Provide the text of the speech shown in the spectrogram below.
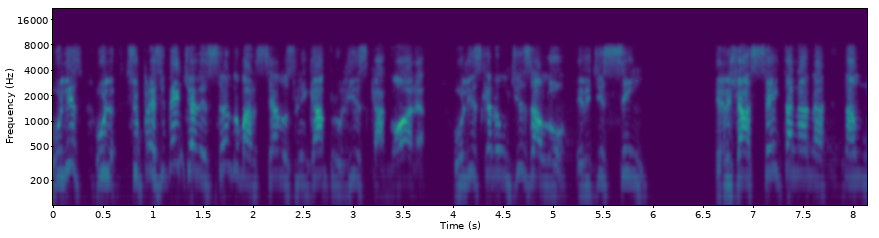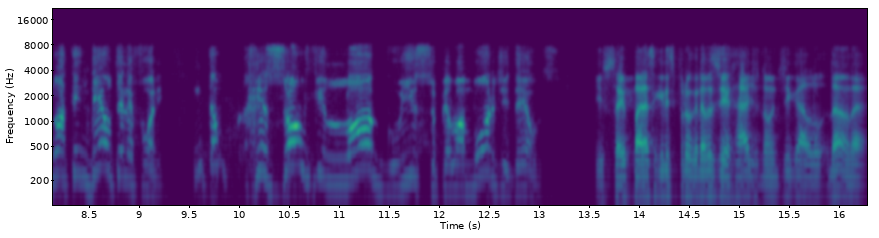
O o, se o presidente Alessandro Barcelos ligar para o Lisca agora, o Lisca não diz alô, ele diz sim. Ele já aceita na, na, na, não atender o telefone. Então, resolve logo isso, pelo amor de Deus. Isso aí parece aqueles programas de rádio, não diga alô. Não, né?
